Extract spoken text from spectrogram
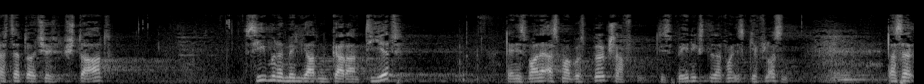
dass der deutsche Staat 700 Milliarden garantiert, denn es waren ja erstmal bloß Bürgschaften, das wenigste davon ist geflossen, dass er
